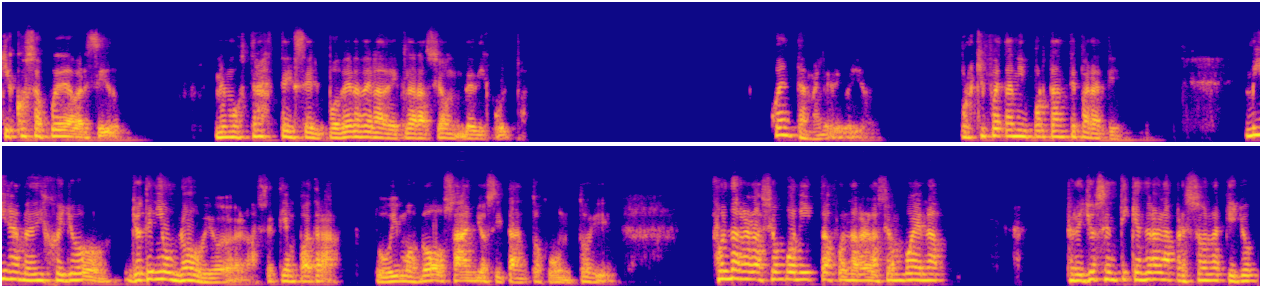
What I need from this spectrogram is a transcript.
¿Qué cosa puede haber sido? Me mostraste el poder de la declaración de disculpa. Cuéntame, le digo yo, ¿por qué fue tan importante para ti? Mira, me dijo yo, yo tenía un novio hace tiempo atrás, tuvimos dos años y tanto juntos y fue una relación bonita, fue una relación buena, pero yo sentí que no era la persona que yo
